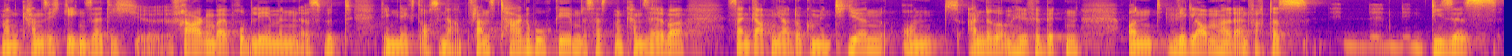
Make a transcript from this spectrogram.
Man kann sich gegenseitig äh, fragen bei Problemen. Es wird demnächst auch so eine Art Pflanztagebuch geben. Das heißt, man kann selber sein Gartenjahr dokumentieren und andere um Hilfe bitten. Und wir glauben halt einfach, dass dieses,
